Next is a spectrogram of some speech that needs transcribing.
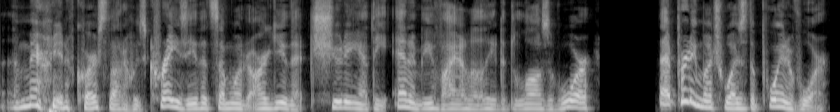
Uh, Marion, of course, thought it was crazy that someone would argue that shooting at the enemy violated the laws of war. That pretty much was the point of war.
